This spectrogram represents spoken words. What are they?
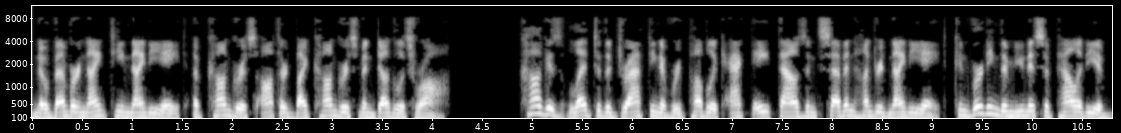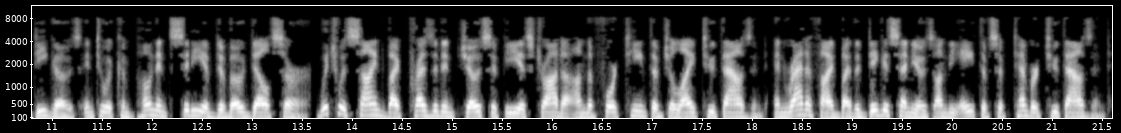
November 1998, of Congress authored by Congressman Douglas Ra. Cagas, led to the drafting of Republic Act 8798, converting the municipality of Digos into a component city of Davao del Sur, which was signed by President Joseph E. Estrada on 14 July 2000, and ratified by the Digoseños on 8 September 2000.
